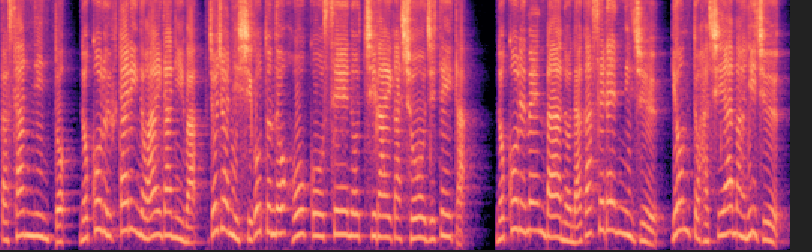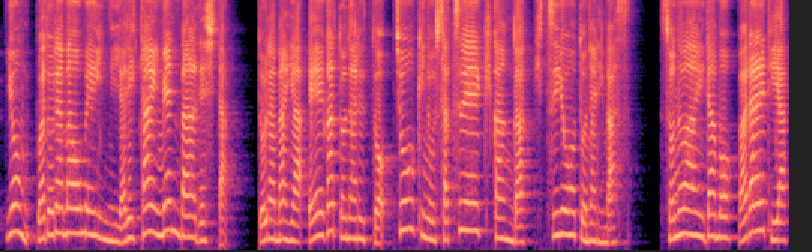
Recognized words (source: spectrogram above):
た3人と残る2人の間には徐々に仕事の方向性の違いが生じていた。残るメンバーの長瀬廉24と橋山4はドラマをメインにやりたいメンバーでした。ドラマや映画となると長期の撮影期間が必要となります。その間もバラエティや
